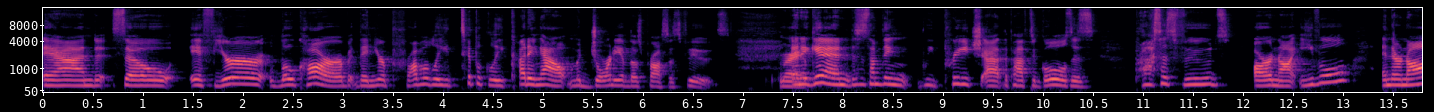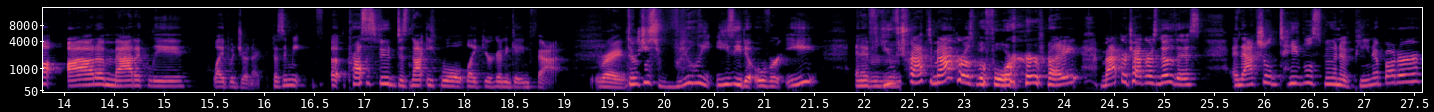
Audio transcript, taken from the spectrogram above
And so if you're low carb, then you're probably typically cutting out majority of those processed foods. Right. And again, this is something we preach at the Path to Goals is processed foods are not evil and they're not automatically lipogenic. Doesn't mean uh, processed food does not equal like you're going to gain fat. right. They're just really easy to overeat. And if you've tracked macros before, right? Macro trackers know this. An actual tablespoon of peanut butter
